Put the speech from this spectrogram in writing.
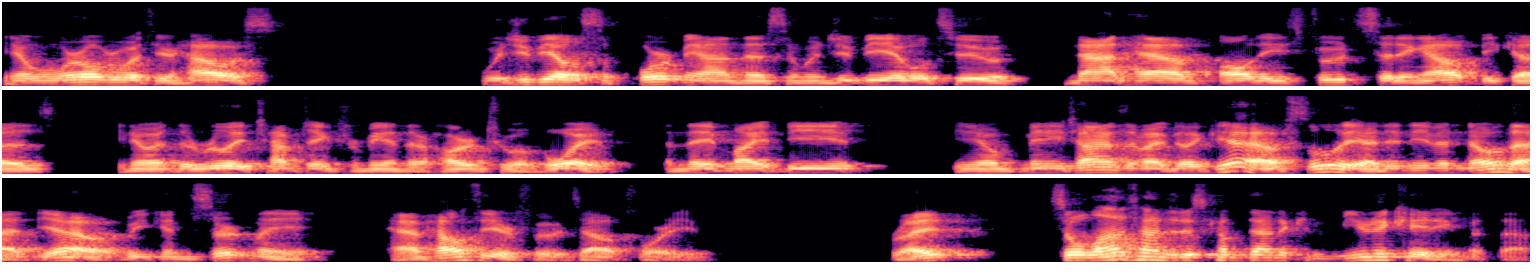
you know, when we're over with your house, would you be able to support me on this? And would you be able to not have all these foods sitting out because, you know, they're really tempting for me and they're hard to avoid. And they might be, you know, many times they might be like, yeah, absolutely. I didn't even know that. Yeah, we can certainly have healthier foods out for you. Right. So a lot of times it just comes down to communicating with them.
